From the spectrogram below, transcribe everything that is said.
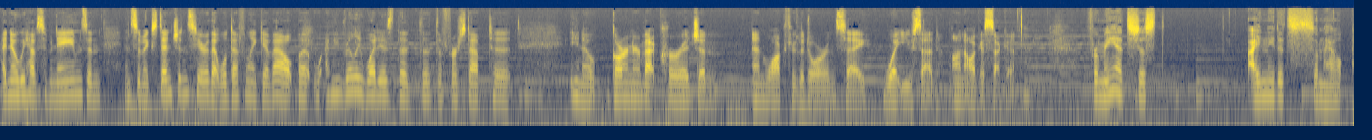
I know we have some names and, and some extensions here that we'll definitely give out, but I mean really what is the, the, the first step to you know garner that courage and and walk through the door and say what you said on August 2nd? For me it's just I needed some help.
